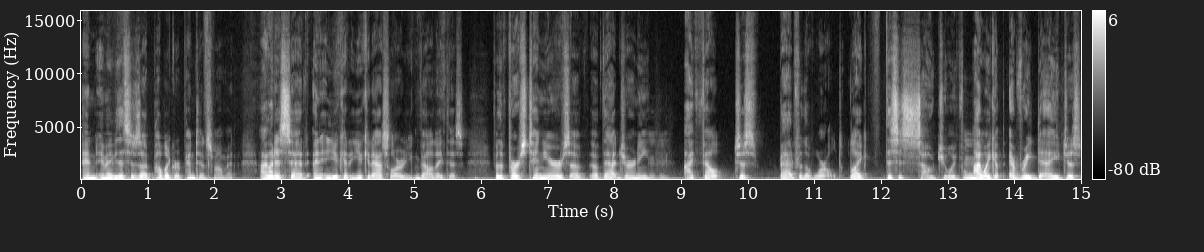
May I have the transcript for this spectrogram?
and, and maybe this is a public repentance moment. I would have said, and you could you could ask Lord, you can validate this. For the first ten years of, of that journey, Mm-hmm. I felt just bad for the world. Like this is so joyful. Mm. I wake up every day just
